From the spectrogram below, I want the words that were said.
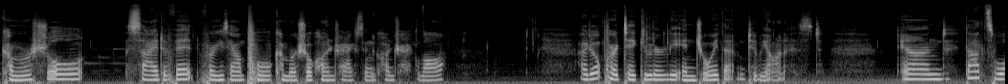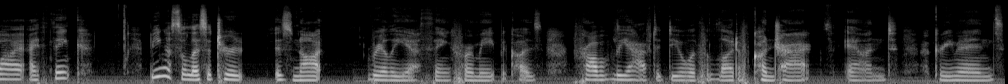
commercial side of it, for example, commercial contracts and contract law, I don't particularly enjoy them, to be honest. And that's why I think being a solicitor is not really a thing for me because probably I have to deal with a lot of contracts and agreements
